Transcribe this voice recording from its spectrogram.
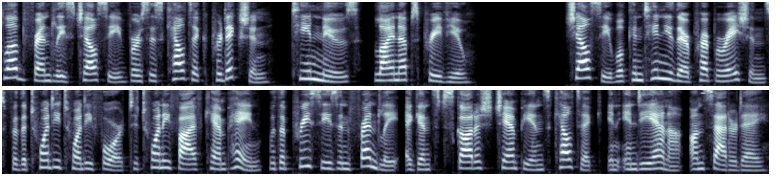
Club Friendlies Chelsea vs Celtic Prediction, Team News, Lineups Preview. Chelsea will continue their preparations for the 2024-25 campaign with a pre-season friendly against Scottish champions Celtic in Indiana on Saturday.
